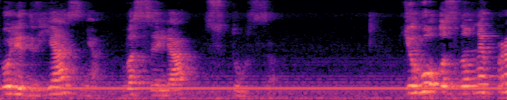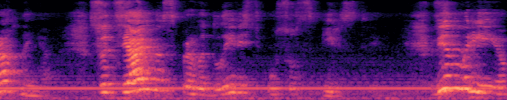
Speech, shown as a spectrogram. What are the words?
політв'язня Василя Стуса. Його основне прагнення соціальна справедливість у суспільстві. Він мріяв,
